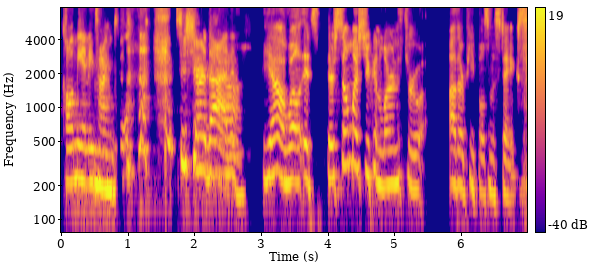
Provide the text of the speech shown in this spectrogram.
call me anytime mm. to, to share that. Yeah. yeah, well, it's there's so much you can learn through other people's mistakes.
